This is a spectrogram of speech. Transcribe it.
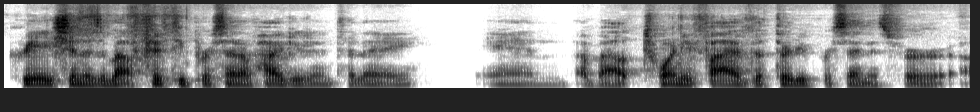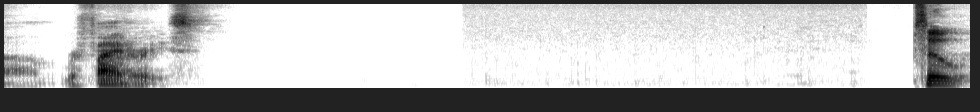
creation is about fifty percent of hydrogen today, and about 25 to 30% is for um, refineries. So,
